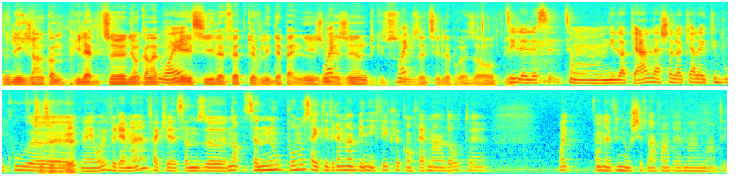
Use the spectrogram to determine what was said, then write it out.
Les gens ont comme pris l'habitude, ils ont comme Ouais. apprécié le fait que vous les dépanniez, j'imagine, puis que vous, Ouais. vous étiez là pour eux autres. Puis- le- le- on est local. L'achat local a été beaucoup. Ça, c'est vrai. Mais oui, vraiment. Fait que ça nous a. Non, ça nous, pour nous, ça a été vraiment bénéfique, là, contrairement à d'autres. euh, oui, on a vu nos chiffres d'enfants vraiment augmenter.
